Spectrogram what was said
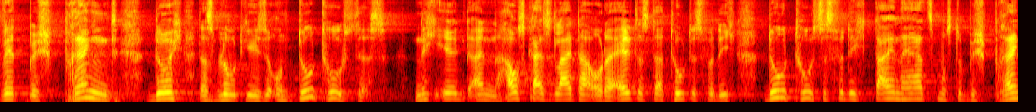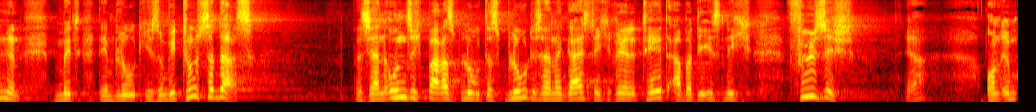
wird besprengt durch das Blut Jesu und du tust es. Nicht irgendein Hauskreisleiter oder Ältester tut es für dich. Du tust es für dich. Dein Herz musst du besprengen mit dem Blut Jesu. Und wie tust du das? Das ist ja ein unsichtbares Blut. Das Blut ist eine geistliche Realität, aber die ist nicht physisch. Ja? Und im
